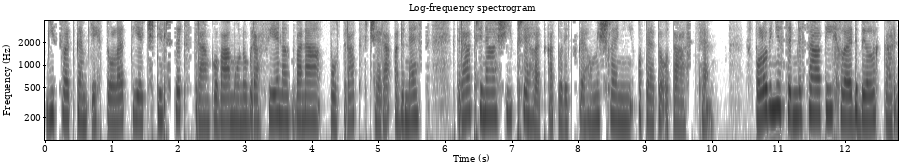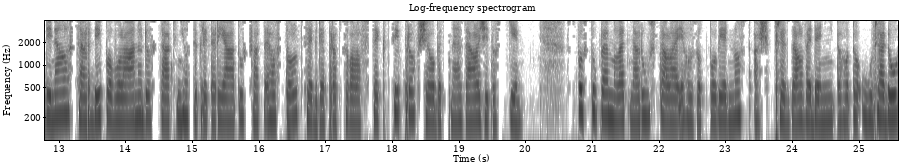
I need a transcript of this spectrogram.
Výsledkem těchto let je 400-stránková monografie nazvaná Potrat včera a dnes, která přináší přehled katolického myšlení o této otázce. V polovině 70. let byl kardinál Sardy povolán do státního sekretariátu svatého stolce, kde pracoval v sekci pro všeobecné záležitosti. S postupem let narůstala jeho zodpovědnost, až převzal vedení tohoto úřadu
